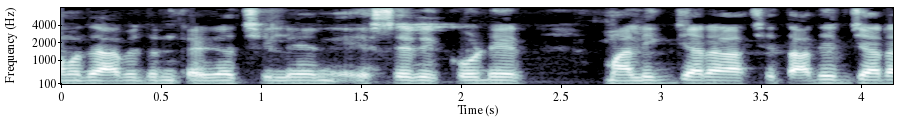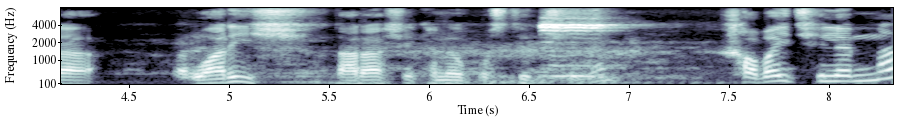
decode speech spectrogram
আমাদের আবেদনকারীরা ছিলেন এস রেকর্ডের মালিক যারা আছে, তাদের যারা ওয়ারিশ, তারা সেখানে উপস্থিত ছিলেন। সবাই ছিলেন না,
